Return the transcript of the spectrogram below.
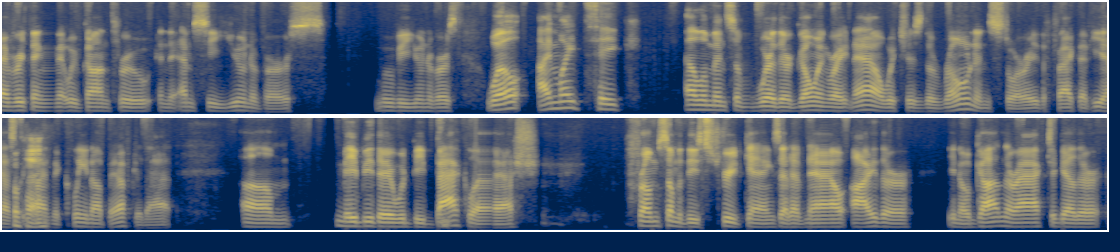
everything that we've gone through in the MC universe, movie universe? Well, I might take elements of where they're going right now, which is the Ronin story, the fact that he has Okay. to kind of clean up after that. Um, maybe there would be backlash from some of these street gangs that have now either, you know, gotten their act together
